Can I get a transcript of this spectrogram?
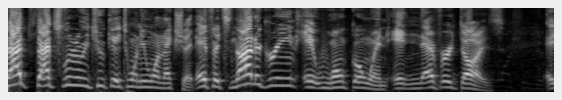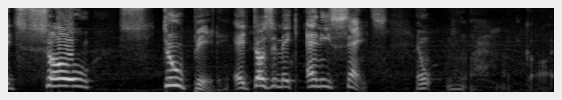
That's that's literally 2K21 next gen. If it's not a green, it won't go in. It never does. It's so stupid. It doesn't make any sense. And oh my god,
